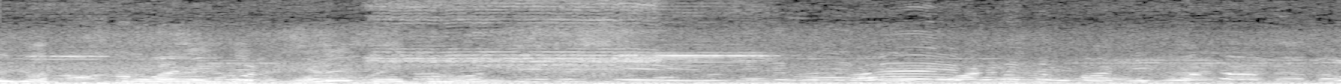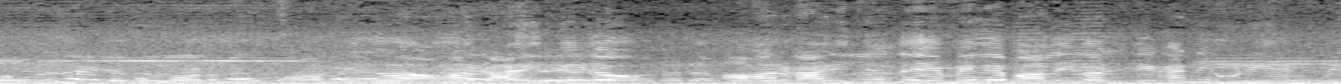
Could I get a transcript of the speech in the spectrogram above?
যথেষ্ট অনেক তো আমার গাড়িতে তো আমার গাড়িতে তো এমএলএ বালিগঞ্জ যেখানে উনি এমপি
